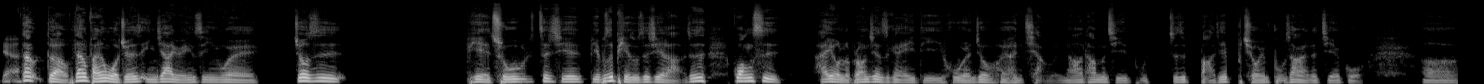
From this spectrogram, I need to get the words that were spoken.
，Yeah. 但对啊，但反正我觉得赢家原因是因为就是撇除这些，也不是撇除这些啦，就是光是还有 LeBron James 跟 AD，湖人就会很强了，然后他们其实补就是把这些球员补上来的结果，呃。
